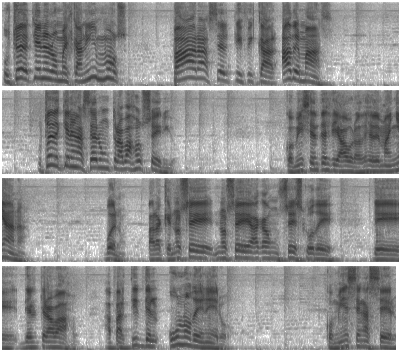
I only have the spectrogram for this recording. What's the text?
Ustedes tienen los mecanismos para certificar. Además, ustedes quieren hacer un trabajo serio. Comiencen desde ahora, desde mañana. Bueno, para que no se, no se haga un sesgo de, de- del trabajo. A partir del 1 de enero, comiencen a hacer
